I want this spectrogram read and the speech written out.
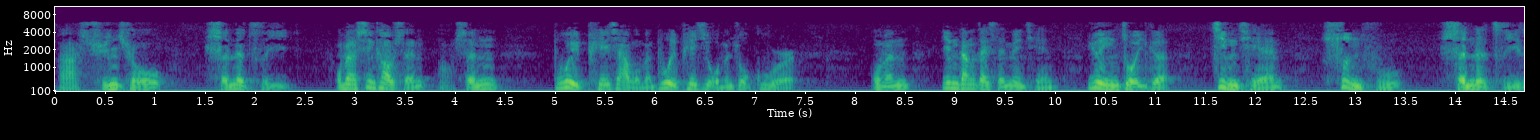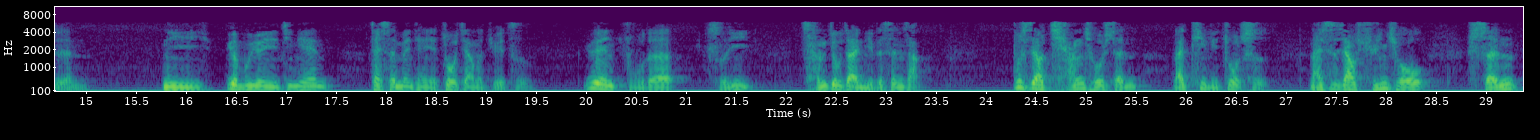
啊寻求神的旨意。我们要信靠神啊，神不会撇下我们，不会撇弃我们做孤儿。我们应当在神面前愿意做一个敬虔、顺服神的旨意的人。你愿不愿意今天在神面前也做这样的决志？愿主的旨意成就在你的身上，不是要强求神来替你做事。乃是要寻求神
